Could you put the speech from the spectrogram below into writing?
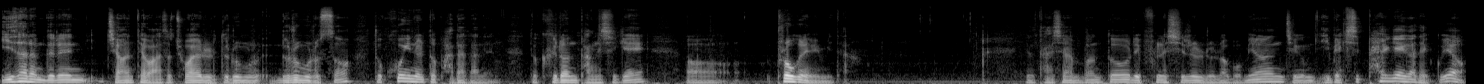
이 사람들은 저한테 와서 좋아요를 누름, 누름으로써 또 코인을 또 받아가는 또 그런 방식의 어, 프로그램입니다. 다시 한번 또 리플래시를 눌러보면 지금 218개가 됐고요.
